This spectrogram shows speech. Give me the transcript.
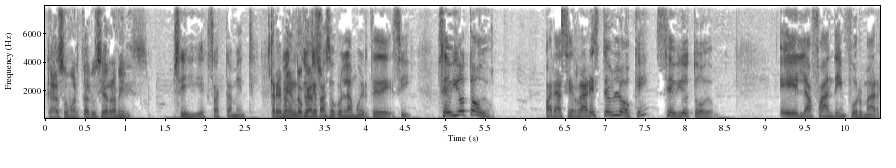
Caso Marta Lucía Ramírez. Sí, exactamente. Tremendo lo, lo que caso. pasó con la muerte de... Sí, se vio todo. Para cerrar este bloque, se vio todo. El afán de informar,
